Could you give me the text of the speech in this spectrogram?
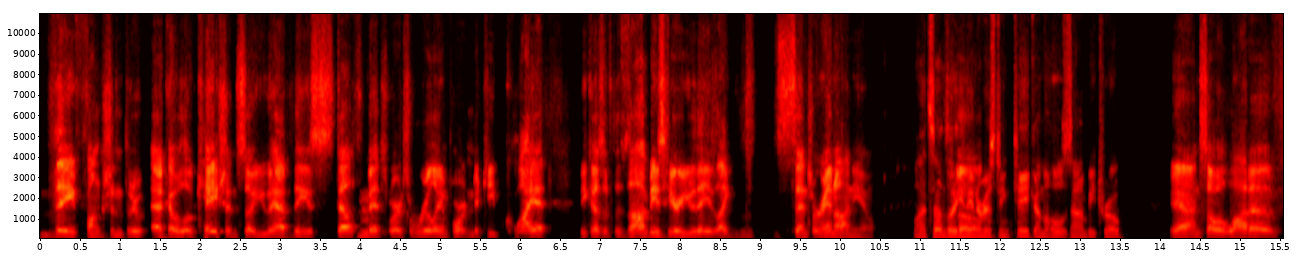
they function through echolocation. So you have these stealth Hmm. bits where it's really important to keep quiet because if the zombies hear you, they like z- center in on you. well, that sounds like an interesting take on the whole zombie trope. Yeah, and so a lot of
